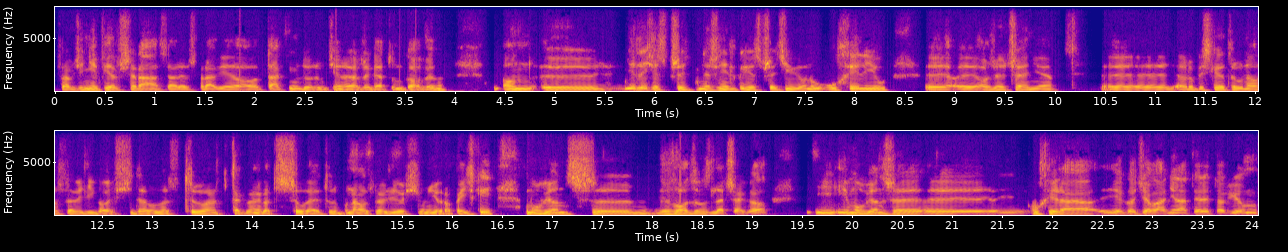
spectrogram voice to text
wprawdzie nie pierwszy raz, ale w sprawie o takim dużym ciężarze gatunkowym, on znaczy nie tylko się sprzeciwił, on uchylił orzeczenie E, Europejskiego Trybunału Sprawiedliwości, tak zwanego TSUE, Trybunału Sprawiedliwości Unii Europejskiej, mówiąc, e, wywodząc dlaczego i, i mówiąc, że e, uchyla jego działanie na terytorium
